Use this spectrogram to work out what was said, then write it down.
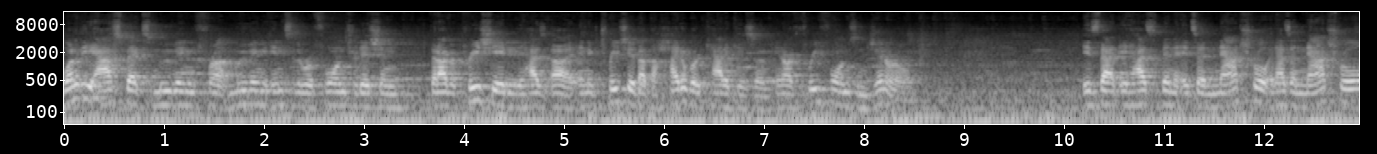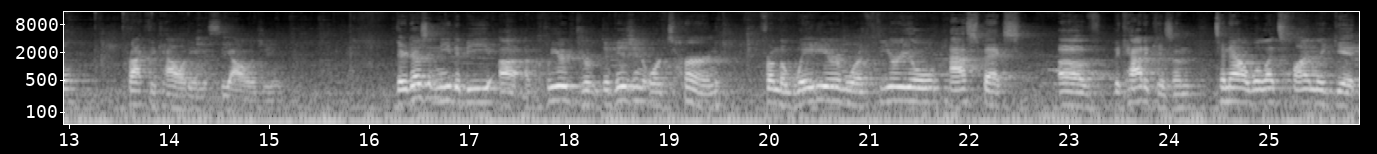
one of the aspects moving from moving into the Reformed tradition that I've appreciated has uh, and appreciated about the Heidelberg Catechism in our three forms in general is that it has been it's a natural it has a natural practicality in its theology. There doesn't need to be a, a clear division or turn from the weightier, more ethereal aspects of the catechism to now, well, let's finally get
